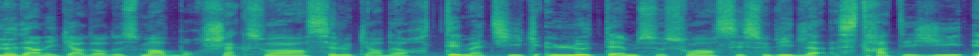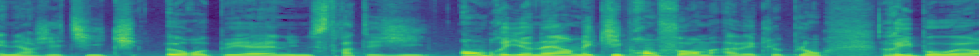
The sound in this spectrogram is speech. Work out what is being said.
Le dernier quart d'heure de Smart chaque soir, c'est le quart d'heure thématique. Le thème ce soir, c'est celui de la stratégie énergétique européenne, une stratégie embryonnaire mais qui prend forme avec le plan Repower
